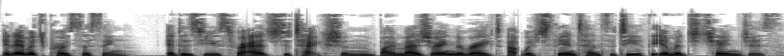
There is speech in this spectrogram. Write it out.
In image processing, it is used for edge detection by measuring the rate at which the intensity of the image changes.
